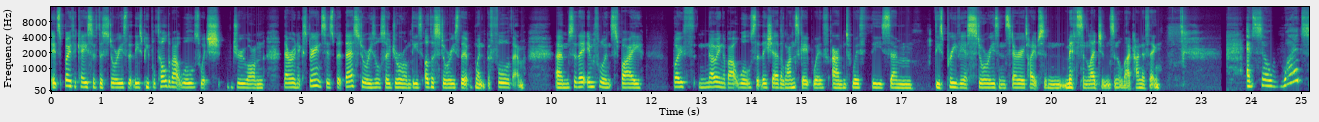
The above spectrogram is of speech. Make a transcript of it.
it's both a case of the stories that these people told about wolves, which drew on their own experiences, but their stories also draw on these other stories that went before them. Um, so they're influenced by both knowing about wolves that they share the landscape with and with these um, these previous stories and stereotypes and myths and legends and all that kind of thing. And so, what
